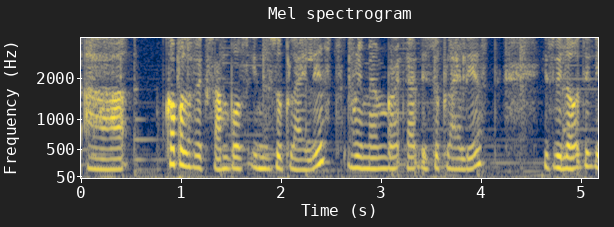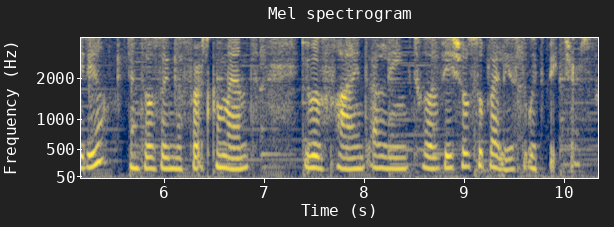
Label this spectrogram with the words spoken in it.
a couple of examples in the supply list. Remember that the supply list is below the video. And also in the first comment you will find a link to a visual supply list with pictures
